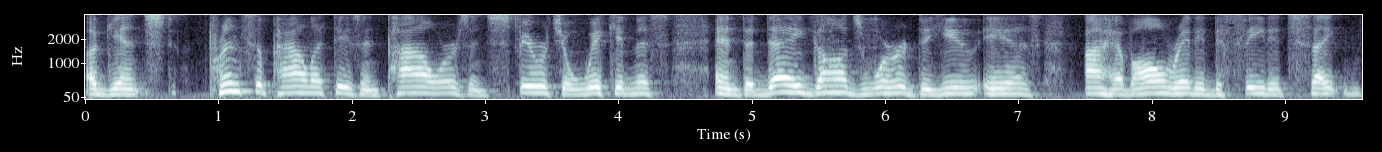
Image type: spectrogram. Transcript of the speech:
against principalities and powers and spiritual wickedness. And today, God's word to you is I have already defeated Satan.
